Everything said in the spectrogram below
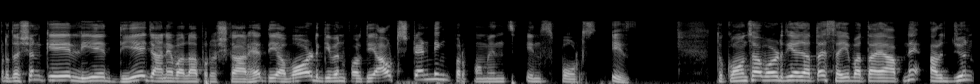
प्रदर्शन के लिए दिए जाने वाला पुरस्कार है। The award given for the outstanding performance in sports is तो कौन सा अवार्ड दिया जाता है? सही बताया आपने, अर्जुन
